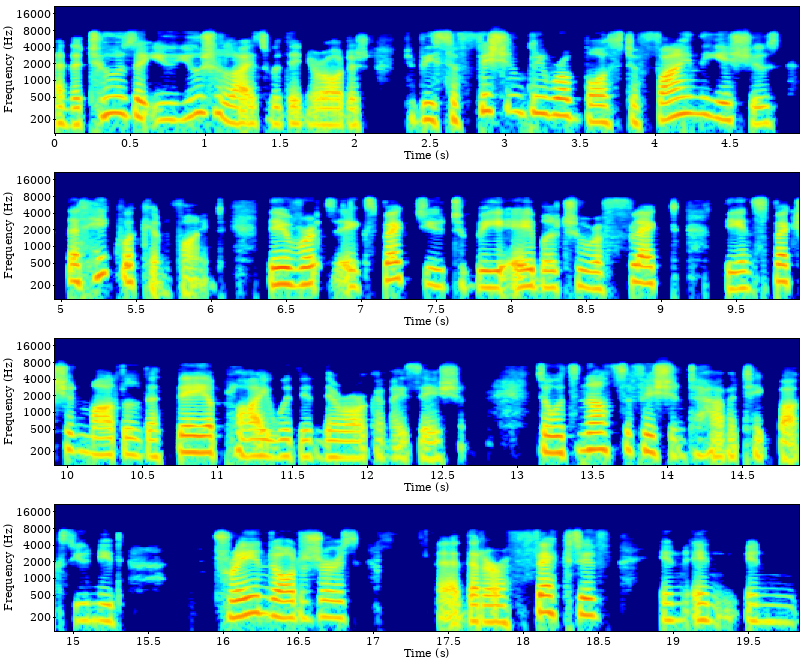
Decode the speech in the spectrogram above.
and the tools that you utilize within your audit to be sufficiently robust to find the issues that HIQA can find. They expect you to be able to reflect the inspection model that they apply within their organization. So it's not sufficient to have a tick box. You need trained auditors uh, that are effective in, in, in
